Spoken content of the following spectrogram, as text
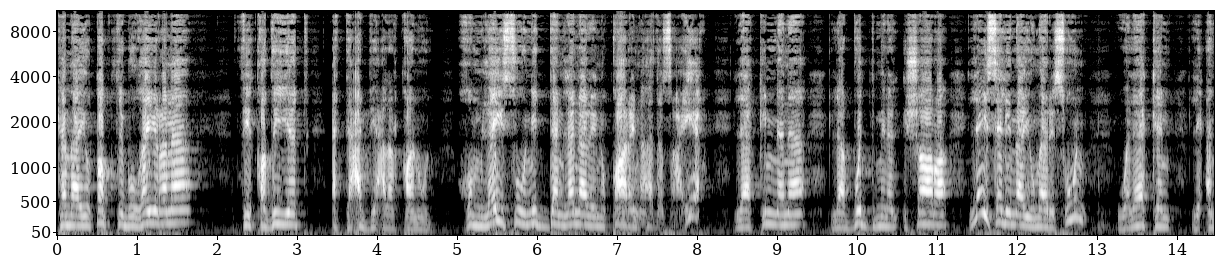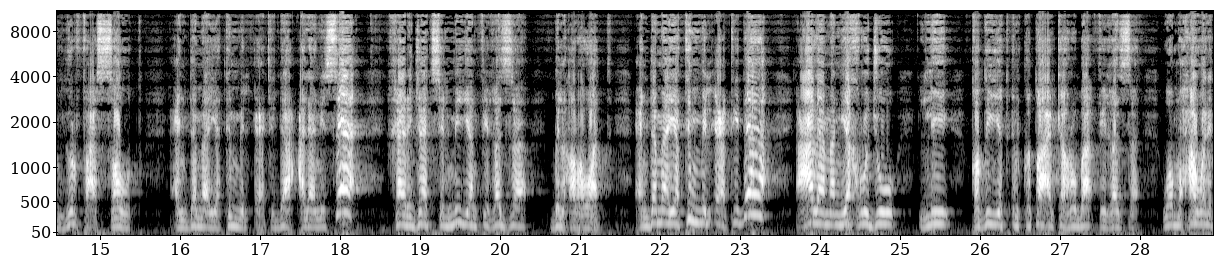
كما يطبطب غيرنا في قضية التعدي على القانون. هم ليسوا ندا لنا لنقارن هذا صحيح لكننا لابد من الإشارة ليس لما يمارسون ولكن لأن يرفع الصوت عندما يتم الاعتداء على نساء خارجات سلميا في غزة بالهروات. عندما يتم الاعتداء على من يخرج لقضية انقطاع الكهرباء في غزة ومحاولة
